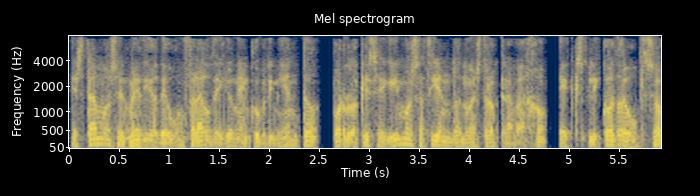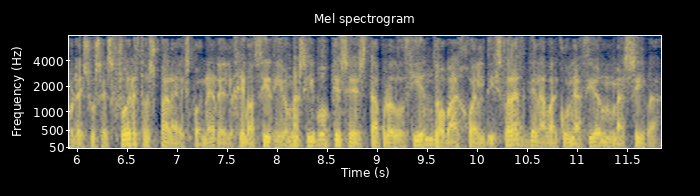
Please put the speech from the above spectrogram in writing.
Estamos en medio de un fraude y un encubrimiento, por lo que seguimos haciendo nuestro trabajo, explicó Doug sobre sus esfuerzos para exponer el genocidio masivo que se está produciendo bajo el disfraz de la vacunación masiva.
